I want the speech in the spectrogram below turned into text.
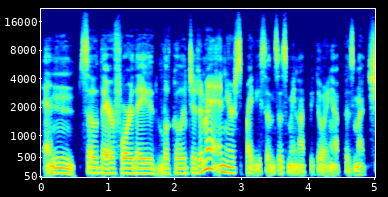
And so therefore they look legitimate and your spidey senses may not be going up as much.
